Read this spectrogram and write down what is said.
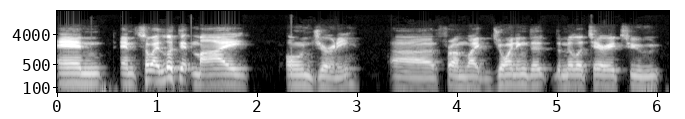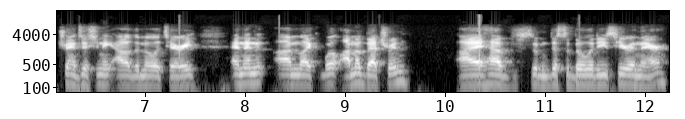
and and so I looked at my own journey uh, from like joining the the military to transitioning out of the military, and then I'm like, well, I'm a veteran, I have some disabilities here and there,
